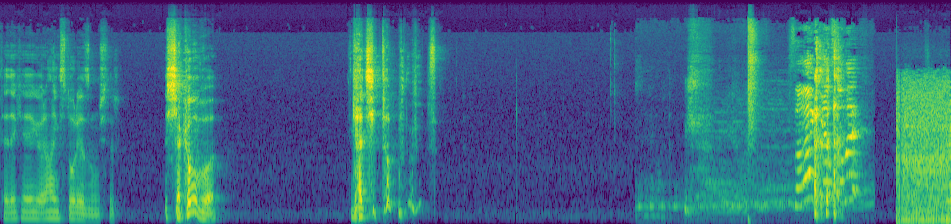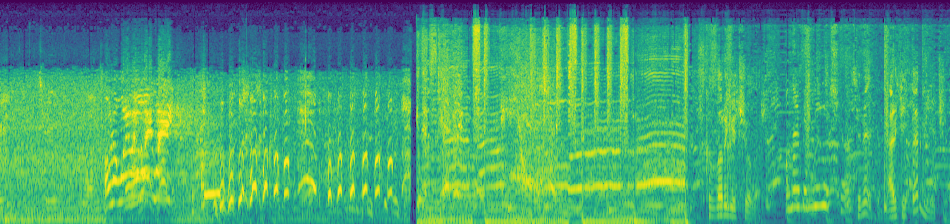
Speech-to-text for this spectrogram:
TDK'ye göre hangisi doğru yazılmıştır? Şaka mı bu? Gerçekten mi? Salak ya salak. Kızları geçiyorlar. Onlar beni niye geçiyor? Seni erkekler mi geçiyor?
